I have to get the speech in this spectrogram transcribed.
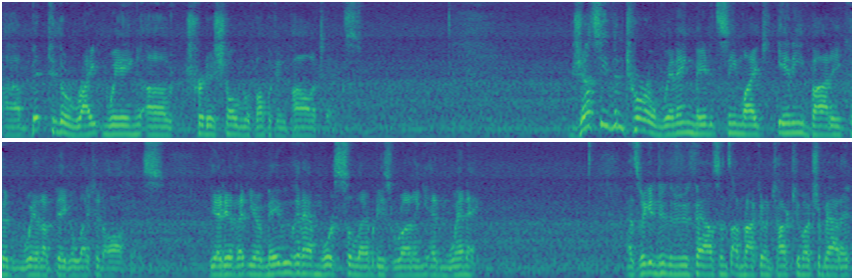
a bit to the right wing of traditional Republican politics. Jesse Ventura winning made it seem like anybody could win a big elected office. The idea that you know maybe we can have more celebrities running and winning. As we get into the 2000s, I'm not going to talk too much about it,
